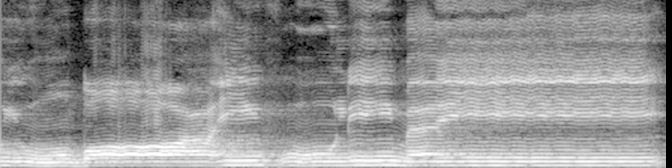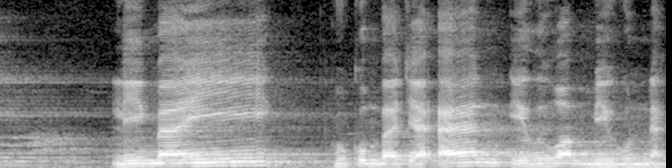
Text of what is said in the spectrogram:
yudha'ifu limai limai hukum bacaan idgham bi gunnah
